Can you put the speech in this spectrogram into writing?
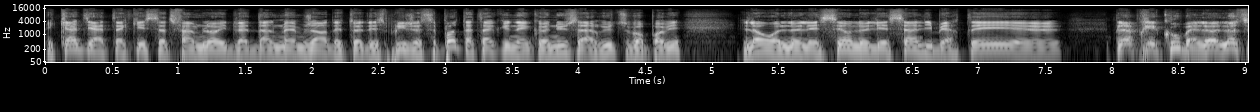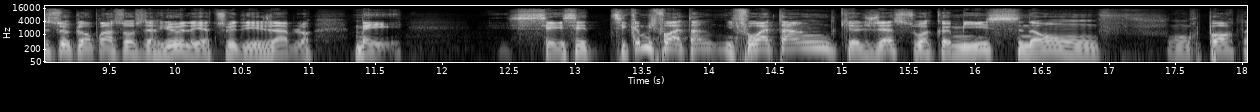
Mais quand il a attaqué cette femme-là, il devait être dans le même genre d'état d'esprit. Je sais pas, t'attaques une inconnue sur la rue, tu vas pas bien. Là, on l'a laissé, on l'a laissé en liberté. euh, puis là, après coup, ben là, là c'est sûr que l'on prend ça au sérieux. Là, il a tué des gens. là. mais c'est comme il faut attendre. Il faut attendre que le geste soit commis, sinon on, on reporte.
